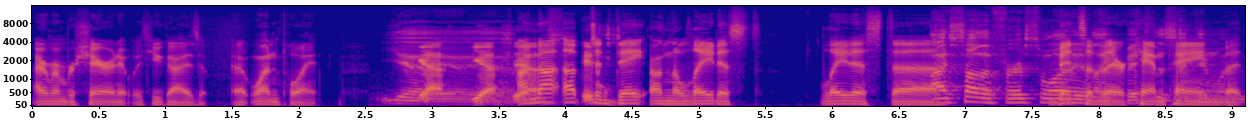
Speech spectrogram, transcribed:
I remember sharing it with you guys at, at one point. Yeah, Yeah, yeah, yeah. yes, yeah. yeah. I'm not up to date on the latest latest. Uh, I saw the first one. bits and, of like, their bits of the campaign, but-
